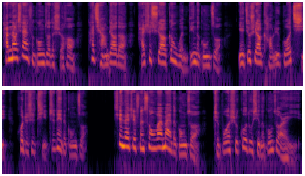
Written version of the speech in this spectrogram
谈到下一份工作的时候，他强调的还是需要更稳定的工作，也就是要考虑国企或者是体制内的工作。现在这份送外卖的工作，只不过是过渡性的工作而已。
